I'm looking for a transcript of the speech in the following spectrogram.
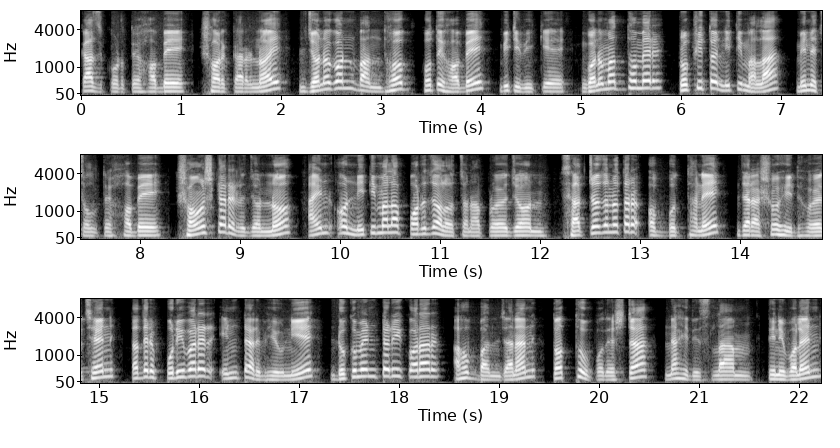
কাজ করতে হবে। সরকার নয়, জনগণ বান্ধব হতে হবে বিটিভিকে। গণমাধ্যমের প্রকৃত নীতিমালা মেনে চলতে হবে। সংস্কারের জন্য আইন ও নীতিমালা পর্যালোচনা প্রয়োজন। ছাত্র জনতার অভ্যুত্থানে যারা শহীদ হয়েছেন, তাদের পরিবারের ইন্টারভিউ নিয়ে ডকুমেন্টারি করার আহ্বান জানান তথ্য উপদেষ্টা নাহিদ ইসলাম। তিনি বলেন,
